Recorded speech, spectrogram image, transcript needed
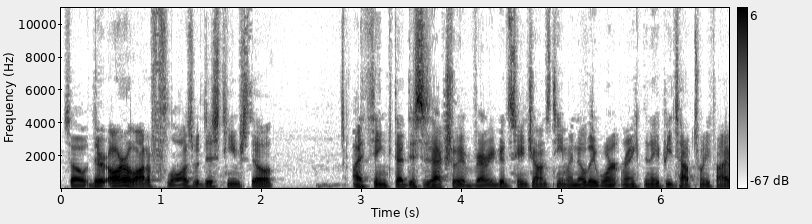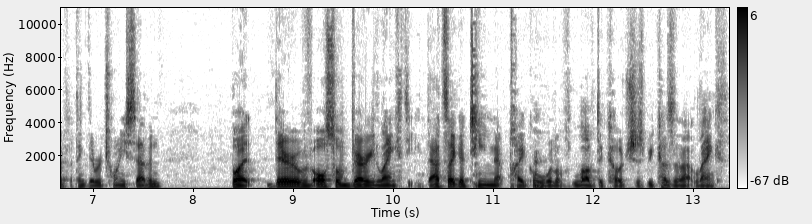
So there are a lot of flaws with this team still. I think that this is actually a very good St. John's team. I know they weren't ranked in AP top 25. I think they were 27, but they're also very lengthy. That's like a team that Pikiell would have loved to coach just because of that length.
